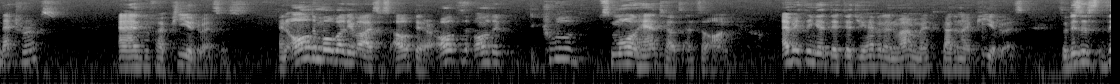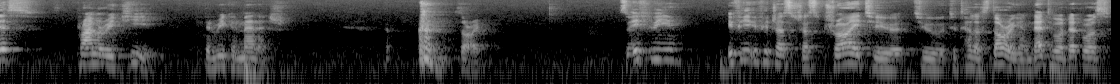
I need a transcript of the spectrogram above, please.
networks and with IP addresses. And all the mobile devices out there, all the, all the, the cool small handhelds and so on, everything that, that, that you have in an environment got an IP address. So this is this primary key that we can manage. Sorry. So if we if you if you just just try to to to tell a story, and that what that was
